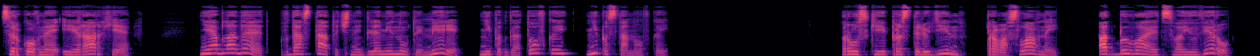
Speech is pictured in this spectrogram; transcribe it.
Церковная иерархия не обладает в достаточной для минуты мере ни подготовкой, ни постановкой. Русский простолюдин, православный, отбывает свою веру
